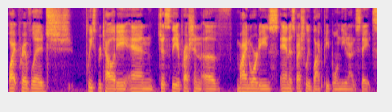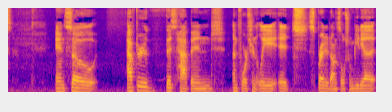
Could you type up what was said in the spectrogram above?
white privilege, police brutality, and just the oppression of minorities and especially black people in the United States. And so after this happened, unfortunately, it spread it on social media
